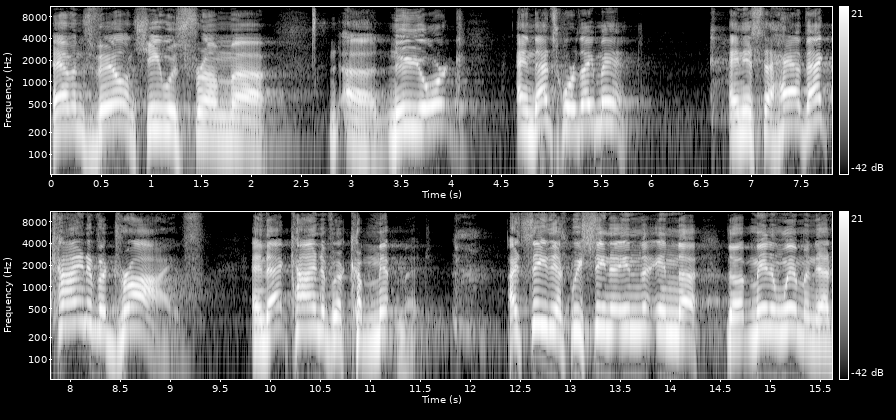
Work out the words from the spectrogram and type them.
Evansville and she was from uh, uh, New York. And that's where they met. And it's to have that kind of a drive and that kind of a commitment. I see this. We've seen it in the, in the, the men and women that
